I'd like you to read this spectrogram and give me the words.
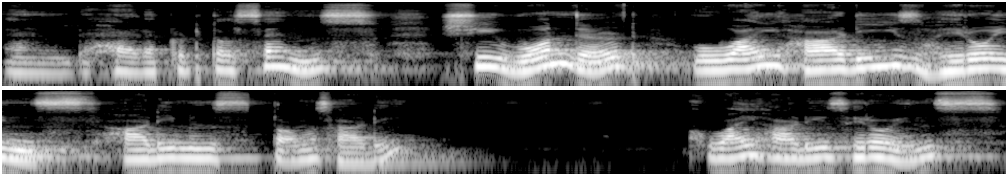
and had a critical sense. She wondered why Hardy's heroines, Hardy means Thomas Hardy, why Hardy's heroines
